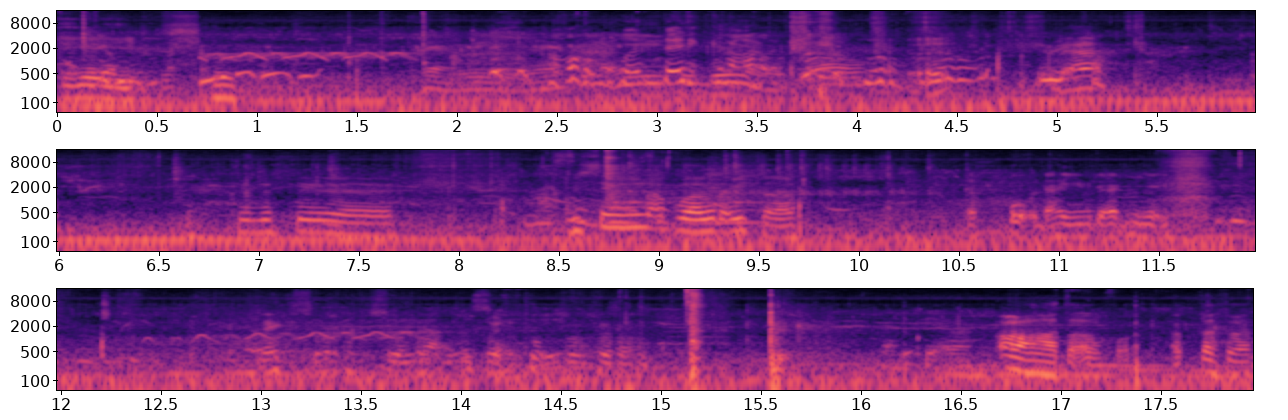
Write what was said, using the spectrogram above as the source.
3 lagi. Aku rasa Bising nak apa aku tak bisa. Tepuk dahi budak ni. Ah tak nampak. Atas lah.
